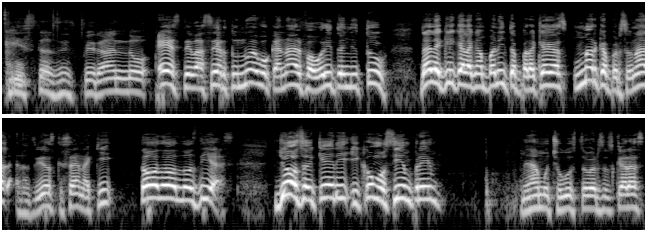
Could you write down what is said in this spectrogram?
¿Qué estás esperando? Este va a ser tu nuevo canal favorito en YouTube. Dale click a la campanita para que hagas marca personal a los videos que salen aquí todos los días. Yo soy Kerry y como siempre, me da mucho gusto ver sus caras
